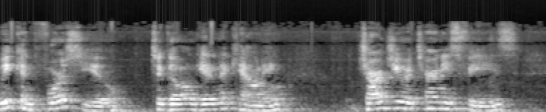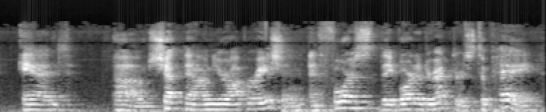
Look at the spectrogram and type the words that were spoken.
we can force you to go and get an accounting, charge you attorney's fees, and um, shut down your operation and force the board of directors to pay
